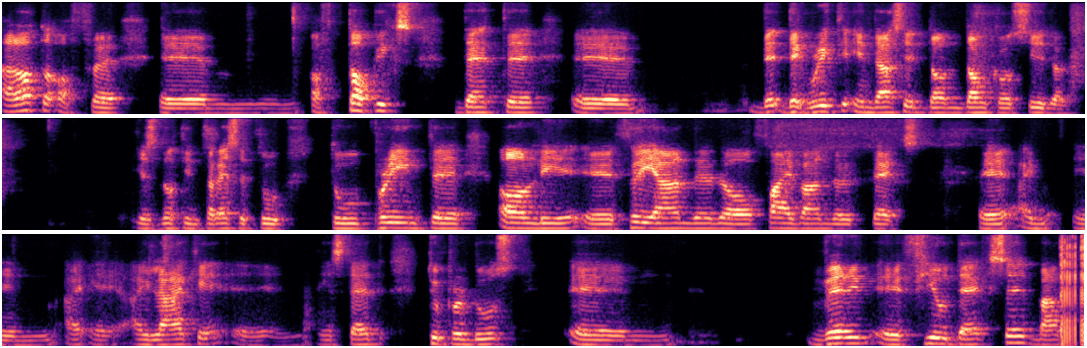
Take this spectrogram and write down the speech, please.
a lot of um, of topics that the, the Greek industry don't don't consider is not interested to to print uh, only uh, 300 or 500 texts. Uh, um, I, I, like instead to produce um, very few decks, but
